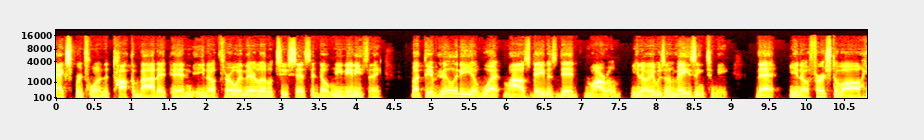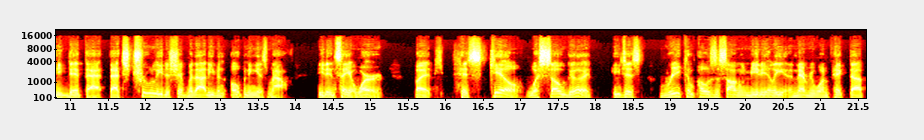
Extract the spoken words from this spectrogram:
experts want to talk about it and, you know, throw in their little two cents that don't mean anything. But the ability of what Miles Davis did marveled, you know, it was amazing to me that, you know, first of all, he did that. That's true leadership without even opening his mouth. He didn't say a word, but his skill was so good. He just recomposed the song immediately and everyone picked up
